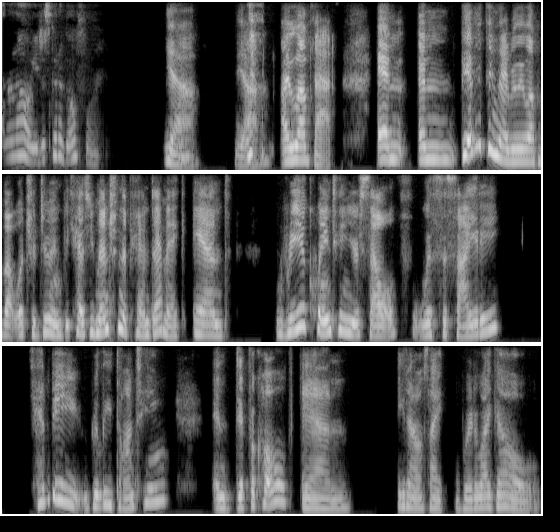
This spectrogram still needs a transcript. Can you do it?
I don't know. You just gotta go for it. Yeah. Yeah, I love that. And and the other thing that I really love about what you're doing because you mentioned the pandemic and reacquainting yourself with society can be really daunting and difficult. And, you know, it's like, where do I go?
